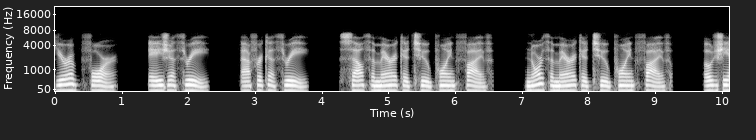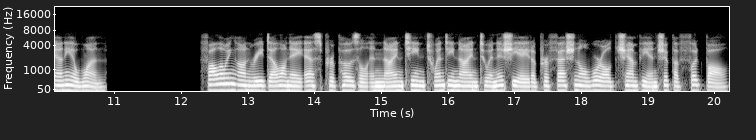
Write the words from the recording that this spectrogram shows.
Europe 4, Asia 3, Africa 3, South America 2.5, North America 2.5, Oceania 1. Following Henri Delaunay's proposal in 1929 to initiate a professional world championship of football,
